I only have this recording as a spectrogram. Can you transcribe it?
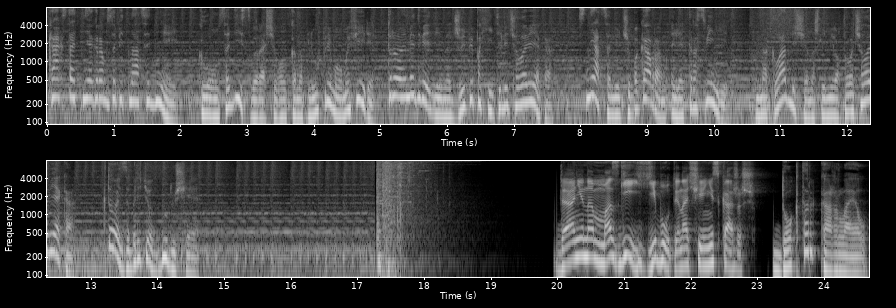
Как стать негром за 15 дней? Клоун-садист выращивал коноплю в прямом эфире. Трое медведей на джипе похитили человека. Снятся ли чупакабрам электросвиньи? На кладбище нашли мертвого человека. Кто изобретет будущее? Да они нам мозги ебут, иначе и не скажешь. Доктор Карлайл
